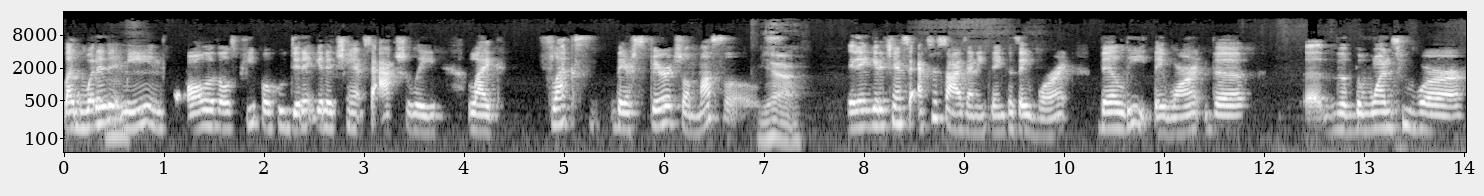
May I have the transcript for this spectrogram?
like what did it Mhm. mean for all of those people who didn't get a chance to actually like flex their spiritual muscles Yeah. they didn't get a chance to exercise anything because they weren't the elite. They weren't the uh, the the ones who were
